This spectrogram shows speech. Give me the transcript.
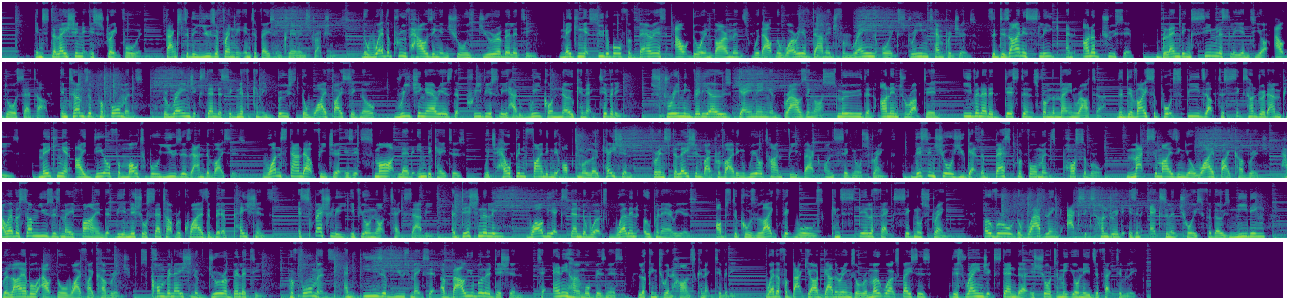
Installation is straightforward, thanks to the user-friendly interface and clear instructions. The weatherproof housing ensures durability, making it suitable for various outdoor environments without the worry of damage from rain or extreme temperatures. The design is sleek and unobtrusive, blending seamlessly into your outdoor setup. In terms of performance, the range extender significantly boosts the Wi-Fi signal, reaching areas that previously had weak or no connectivity. Streaming videos, gaming, and browsing are smooth and uninterrupted, even at a distance from the main router. The device supports speeds up to 600 Mbps, making it ideal for multiple users and devices. One standout feature is its smart LED indicators, which help in finding the optimal location for installation by providing real-time feedback on signal strength. This ensures you get the best performance possible, maximizing your Wi-Fi coverage. However, some users may find that the initial setup requires a bit of patience, especially if you're not tech-savvy. Additionally, while the extender works well in open areas, obstacles like thick walls can still affect signal strength Overall, the Wavlink AC600 is an excellent choice for those needing reliable outdoor Wi-Fi coverage. Its combination of durability, performance, and ease of use makes it a valuable addition to any home or business looking to enhance connectivity. Whether for backyard gatherings or remote workspaces, this range extender is sure to meet your needs effectively.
